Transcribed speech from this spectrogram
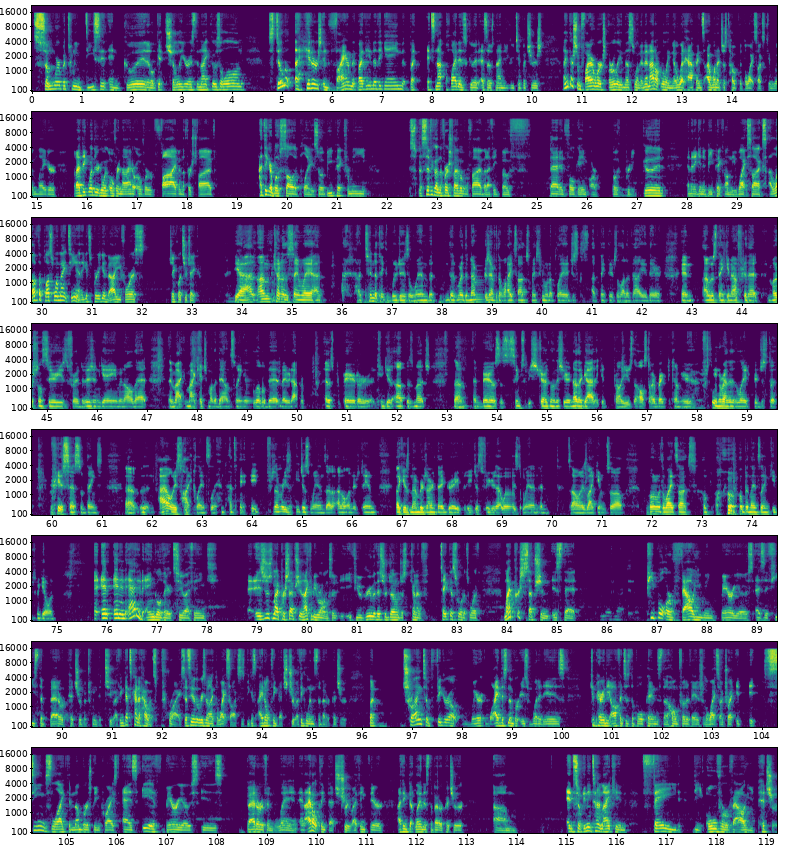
somewhere between decent and good. It'll get chillier as the night goes along still a hitter's environment by the end of the game, but it's not quite as good as those 90 degree temperatures. I think there's some fireworks early in this one, and then I don't really know what happens. I want to just hope that the White Sox can win later. But I think whether you're going over nine or over five in the first five, I think are both solid plays. So a B pick for me, specifically on the first five over five, but I think both that and full game are both pretty good. And then again, a B pick on the White Sox. I love the plus 119. I think it's pretty good value for us. Jake, what's your take? Yeah, I'm kind of the same way. I, I tend to think the Blue Jays will win, but the, where the numbers after the White Sox makes me want to play it just because I think there's a lot of value there. And I was thinking after that emotional series for a division game and all that, they might might catch them on the downswing a little bit, maybe not pre- as prepared or can get up as much. Um, and Berrios is, seems to be struggling this year. Another guy that could probably use the All Star break to come here sooner rather than later, just to reassess some things. Uh, I always like Lance Lynn. I think he, for some reason he just wins. I don't, I don't understand. Like his numbers aren't that great, but he just figures out ways to win, and so I always like him. So I'll I'm going with the White Sox. Hope, hoping Lance Lynn keeps me going. And and an added angle there too, I think, is just my perception. I could be wrong. So if you agree with this or don't, just kind of take this for what it's worth. My perception is that people are valuing Berrios as if he's the better pitcher between the two. I think that's kind of how it's priced. That's the other reason I like the White Sox is because I don't think that's true. I think Lynn's the better pitcher. But trying to figure out where why this number is what it is, comparing the offenses, the bullpens, the home field advantage for the White Sox, right? It, it seems like the number is being priced as if Berrios is better than Lynn, and I don't think that's true. I think they're I think that Lynn is the better pitcher. Um, and so anytime I can – fade the overvalued pitcher,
